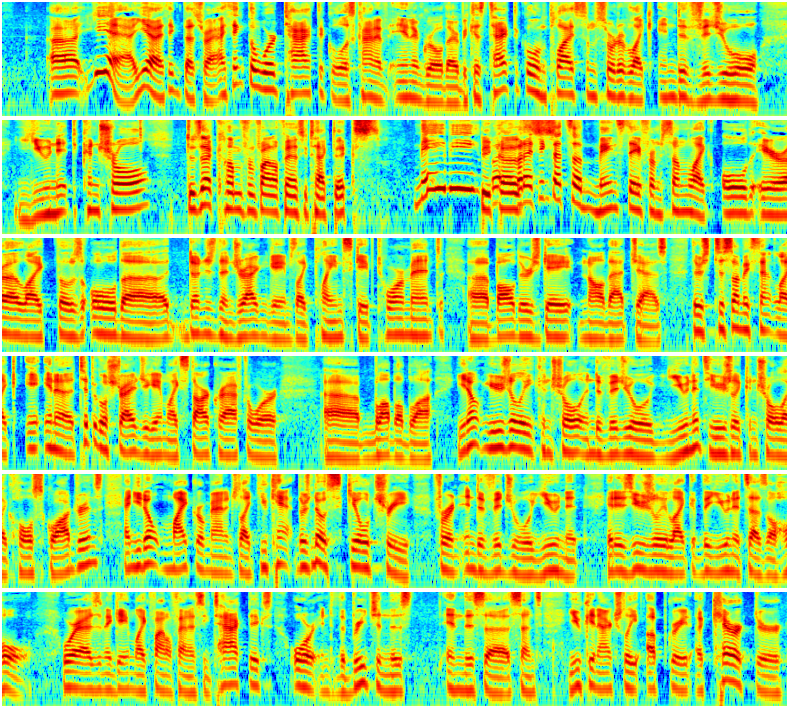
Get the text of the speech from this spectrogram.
Uh, yeah, yeah, I think that's right. I think the word tactical is kind of integral there because tactical implies some sort of like individual unit control. Does that come from Final Fantasy Tactics? Maybe, but, but I think that's a mainstay from some like old era, like those old uh, Dungeons and Dragon games, like Planescape Torment, uh, Baldur's Gate, and all that jazz. There's to some extent like in, in a typical strategy game like StarCraft or uh, blah blah blah. You don't usually control individual units. You usually control like whole squadrons, and you don't micromanage. Like you can't. There's no skill tree for an individual unit. It is usually like the units as a whole. Whereas in a game like Final Fantasy Tactics or Into the Breach in this in this uh, sense, you can actually upgrade a character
